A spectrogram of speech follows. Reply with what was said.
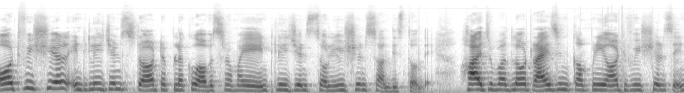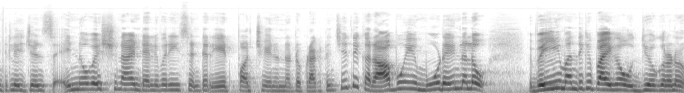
artificial intelligence స్టార్టప్లకు అవసరమయ్యే ఇంటెలిజెన్స్ సొల్యూషన్స్ అందిస్తోంది. హైదరాబాద్లో Trigyn company artificials intelligence innovation and delivery centre ఏర్పాటు చేయనున్నట్టు ప్రకటించింది. ఇక రాబోయే మూడేళ్ళలో వెయ్యి మందికి పైగా ఉద్యోగులను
